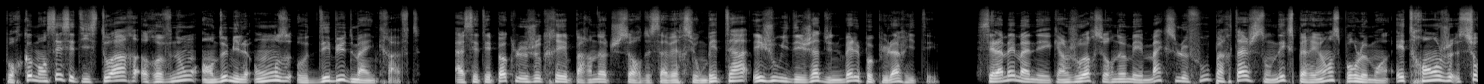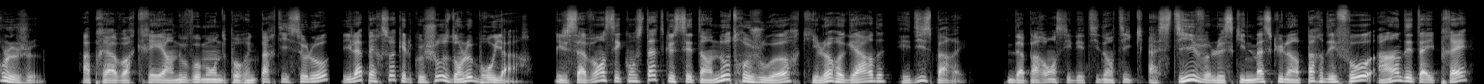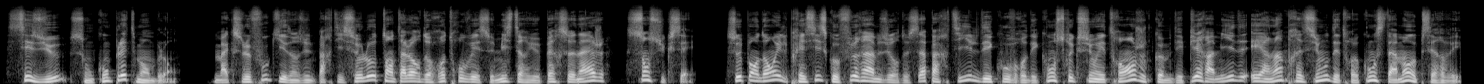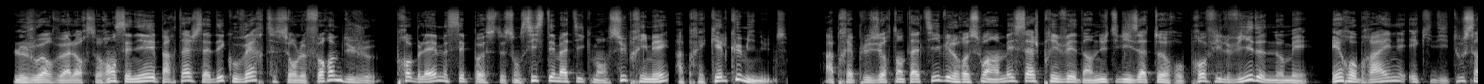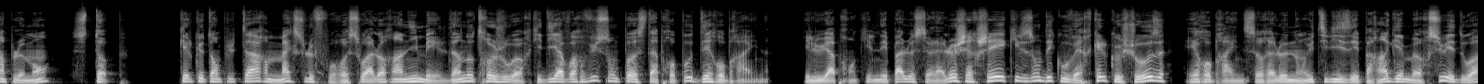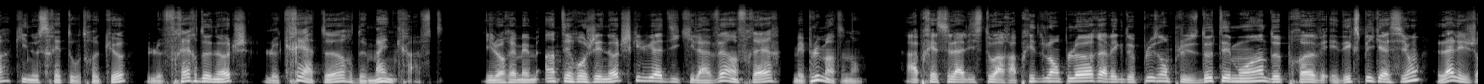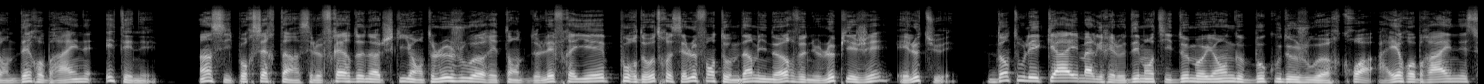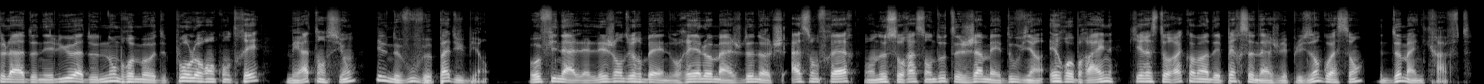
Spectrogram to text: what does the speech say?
Pour commencer cette histoire, revenons en 2011 au début de Minecraft. À cette époque, le jeu créé par Notch sort de sa version bêta et jouit déjà d'une belle popularité. C'est la même année qu'un joueur surnommé Max le Fou partage son expérience pour le moins étrange sur le jeu. Après avoir créé un nouveau monde pour une partie solo, il aperçoit quelque chose dans le brouillard. Il s'avance et constate que c'est un autre joueur qui le regarde et disparaît. D'apparence, il est identique à Steve, le skin masculin par défaut, à un détail près, ses yeux sont complètement blancs. Max le Fou, qui est dans une partie solo, tente alors de retrouver ce mystérieux personnage sans succès. Cependant, il précise qu'au fur et à mesure de sa partie, il découvre des constructions étranges comme des pyramides et a l'impression d'être constamment observé. Le joueur veut alors se renseigner et partage sa découverte sur le forum du jeu. Problème, ces posts sont systématiquement supprimés après quelques minutes. Après plusieurs tentatives, il reçoit un message privé d'un utilisateur au profil vide nommé Herobrine et qui dit tout simplement Stop. Quelque temps plus tard, Max Le Fou reçoit alors un email d'un autre joueur qui dit avoir vu son post à propos d'Herobrine. Il lui apprend qu'il n'est pas le seul à le chercher et qu'ils ont découvert quelque chose. Herobrine serait le nom utilisé par un gamer suédois qui ne serait autre que le frère de Notch, le créateur de Minecraft. Il aurait même interrogé Notch qui lui a dit qu'il avait un frère, mais plus maintenant. Après cela, l'histoire a pris de l'ampleur et avec de plus en plus de témoins, de preuves et d'explications, la légende d'Herobrine était née. Ainsi, pour certains, c'est le frère de Notch qui hante le joueur et tente de l'effrayer, pour d'autres, c'est le fantôme d'un mineur venu le piéger et le tuer. Dans tous les cas, et malgré le démenti de Moyang, beaucoup de joueurs croient à Herobrine et cela a donné lieu à de nombreux modes pour le rencontrer, mais attention, il ne vous veut pas du bien. Au final, légende urbaine ou réel hommage de Notch à son frère, on ne saura sans doute jamais d'où vient Herobrine, qui restera comme un des personnages les plus angoissants de Minecraft.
